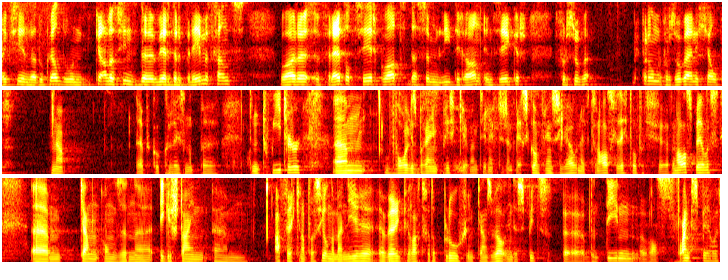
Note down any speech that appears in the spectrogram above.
ik zie hem dat ook wel doen. Alleszins de Werder Bremen-fans waren vrij tot zeer kwaad dat ze hem lieten gaan. En zeker voor zo, voor zo weinig geld. Ja. Heb ik ook gelezen op uh, de Twitter. Um, volgens Brian Priske, want die heeft dus een persconferentie gehouden, heeft van alles gezegd over uh, van alle spelers, um, kan onze uh, Eggestein um, afwerken op verschillende manieren. Hij werkt heel hard voor de ploeg en kan zowel in de spits, op de 10 als flankspeler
